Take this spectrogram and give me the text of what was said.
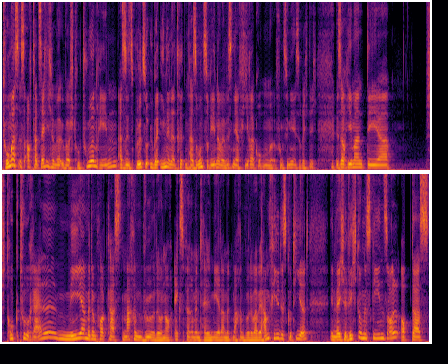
Thomas ist auch tatsächlich, wenn wir über Strukturen reden, also jetzt blöd so über ihn in der dritten Person zu reden, aber wir wissen ja, Vierergruppen funktionieren nicht so richtig, ist auch jemand, der strukturell mehr mit dem Podcast machen würde und auch experimentell mehr damit machen würde, weil wir haben viel diskutiert, in welche Richtung es gehen soll, ob das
